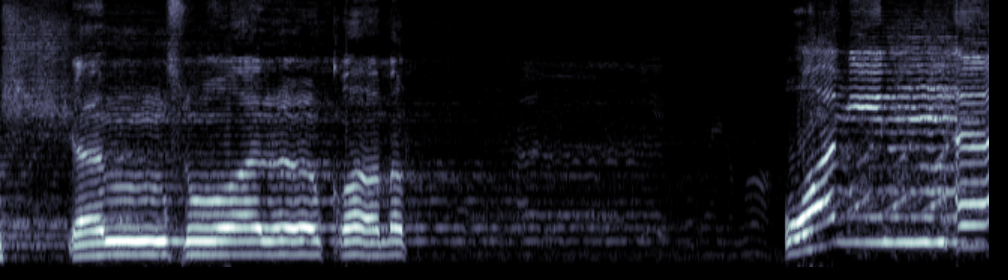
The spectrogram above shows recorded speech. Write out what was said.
الشمس والقمر ومن آه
